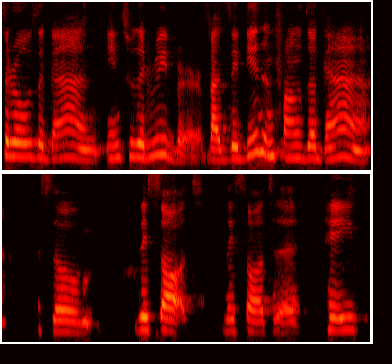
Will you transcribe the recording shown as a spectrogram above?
threw the gun into the river, but they didn't find the gun, so they thought they thought uh, he uh,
